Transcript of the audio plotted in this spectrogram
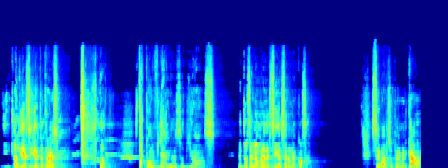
Y al día siguiente otra vez, está confiando en su Dios. Entonces el hombre decide hacer una cosa. Se va al supermercado,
